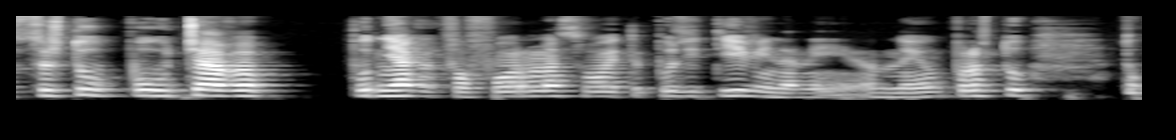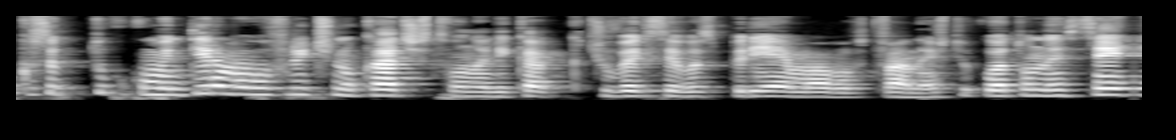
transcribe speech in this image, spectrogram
също получава под някаква форма своите позитиви, нали, не, просто тук, се, тук коментираме в лично качество, нали, как човек се възприема в това нещо, когато не се,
